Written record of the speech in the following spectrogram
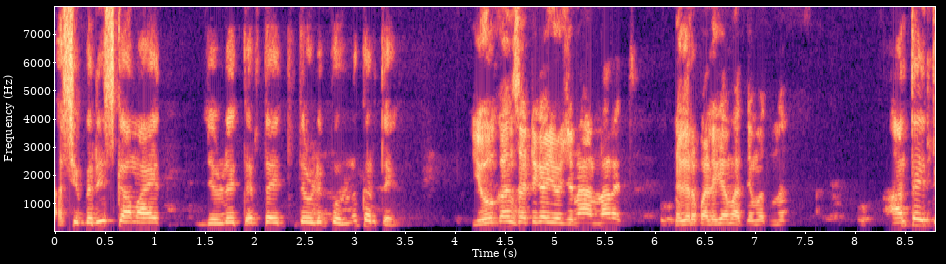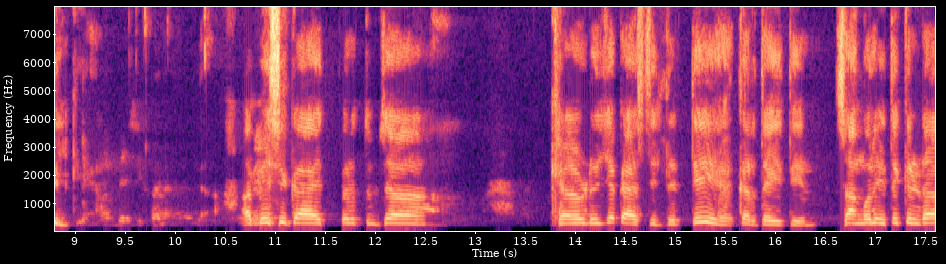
अशी बरीच कामं आहेत जेवढे करता येतील तेवढे पूर्ण करता येईल. युवकांसाठी काय योजना आणणार आहेत? नगरपालिका माध्यमातून? आणता येतील की. अभ्यासिका आहेत परत तुमच्या खेळाडूच्या काय असतील तर ते करता येतील. सांगोला इथे क्रीडा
